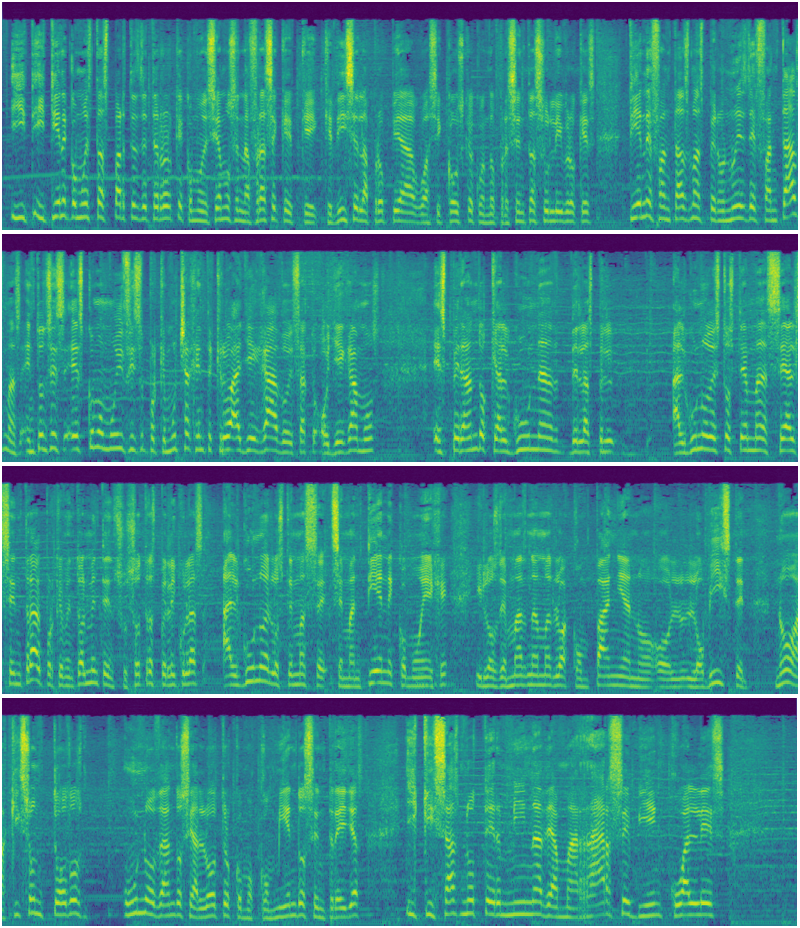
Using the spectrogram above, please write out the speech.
Y, y tiene como estas partes de terror que, como decíamos en la frase que, que- que dice la propia Wasikowska cuando presenta su libro, que es, tiene fantasmas, pero no es de fantasmas. Entonces es como muy difícil porque mucha gente creo ha llegado, exacto, o llegamos esperando que alguna de las... Alguno de estos temas sea el central, porque eventualmente en sus otras películas alguno de los temas se, se mantiene como eje y los demás nada más lo acompañan o, o lo visten. No, aquí son todos uno dándose al otro, como comiéndose entre ellas, y quizás no termina de amarrarse bien cuál es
